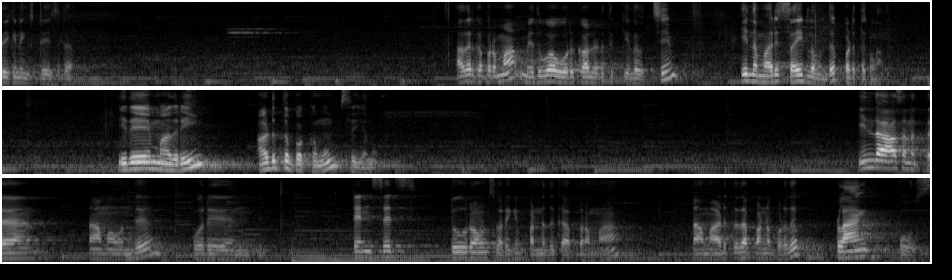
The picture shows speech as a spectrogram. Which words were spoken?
பிகினிங் ஸ்டேஜில் அதற்கப்புறமா மெதுவாக ஒரு கால் எடுத்து கீழே வச்சு இந்த மாதிரி சைடில் வந்து படுத்துக்கலாம். இதே மாதிரி அடுத்த பக்கமும் செய்யணும். இந்த ஆசனத்தை நாம் வந்து ஒரு டென் செட்ஸ் டூ ரவுண்ட்ஸ் வரைக்கும் பண்ணதுக்கு அப்புறமா நாம் அடுத்ததாக பண்ண போகிறது பிளாங்க் போஸ்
